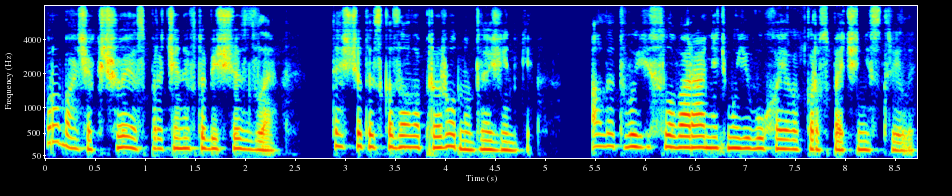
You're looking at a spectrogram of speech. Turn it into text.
Пробач, якщо я спричинив тобі щось зле. Те, що ти сказала, природно для жінки, але твої слова ранять мої вуха, як розпечені стріли.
